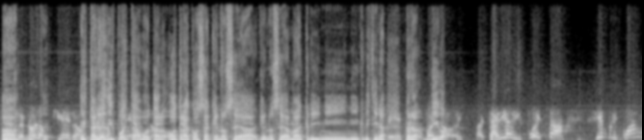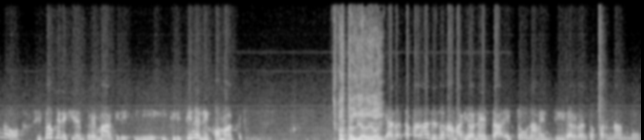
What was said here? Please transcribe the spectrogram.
Ah, pero no los eh, quiero. ¿Estarías no dispuesta a votar ¿no? otra cosa que no sea que no sea Macri ni, ni Cristina? Sí, Pero supuesto, digo, estaría dispuesta siempre y cuando, si tengo que elegir entre Macri y, y Cristina, elijo a Macri. hasta el día de hoy, Y Alberto Fernández es una marioneta, es toda una mentira Alberto Fernández.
